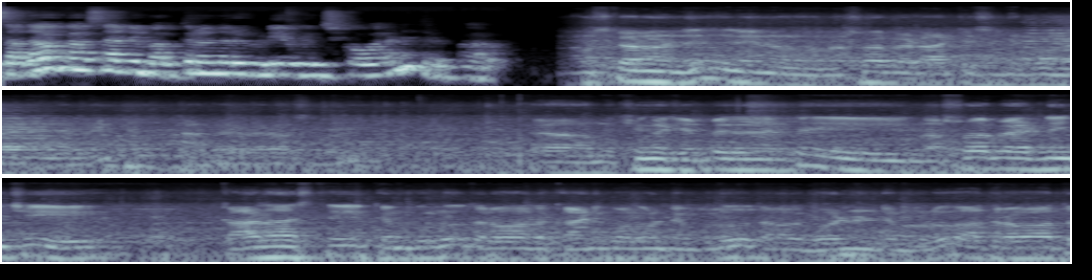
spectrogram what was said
సదవకాశాన్ని భక్తులందరూ వినియోగించుకోవాలని తెలిపారు. నమస్కారం అండి. నేను నర్సరావుపేట ఆర్టీసీ డిపో నా పేరు ముఖ్యంగా చెప్పేది ఏంటంటే ఈ నర్సరావుపేట నుంచి కాళహస్తి టెంపుల్ తర్వాత కాణిపాకం టెంపుల్ తర్వాత గోల్డెన్ టెంపుల్ ఆ తర్వాత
